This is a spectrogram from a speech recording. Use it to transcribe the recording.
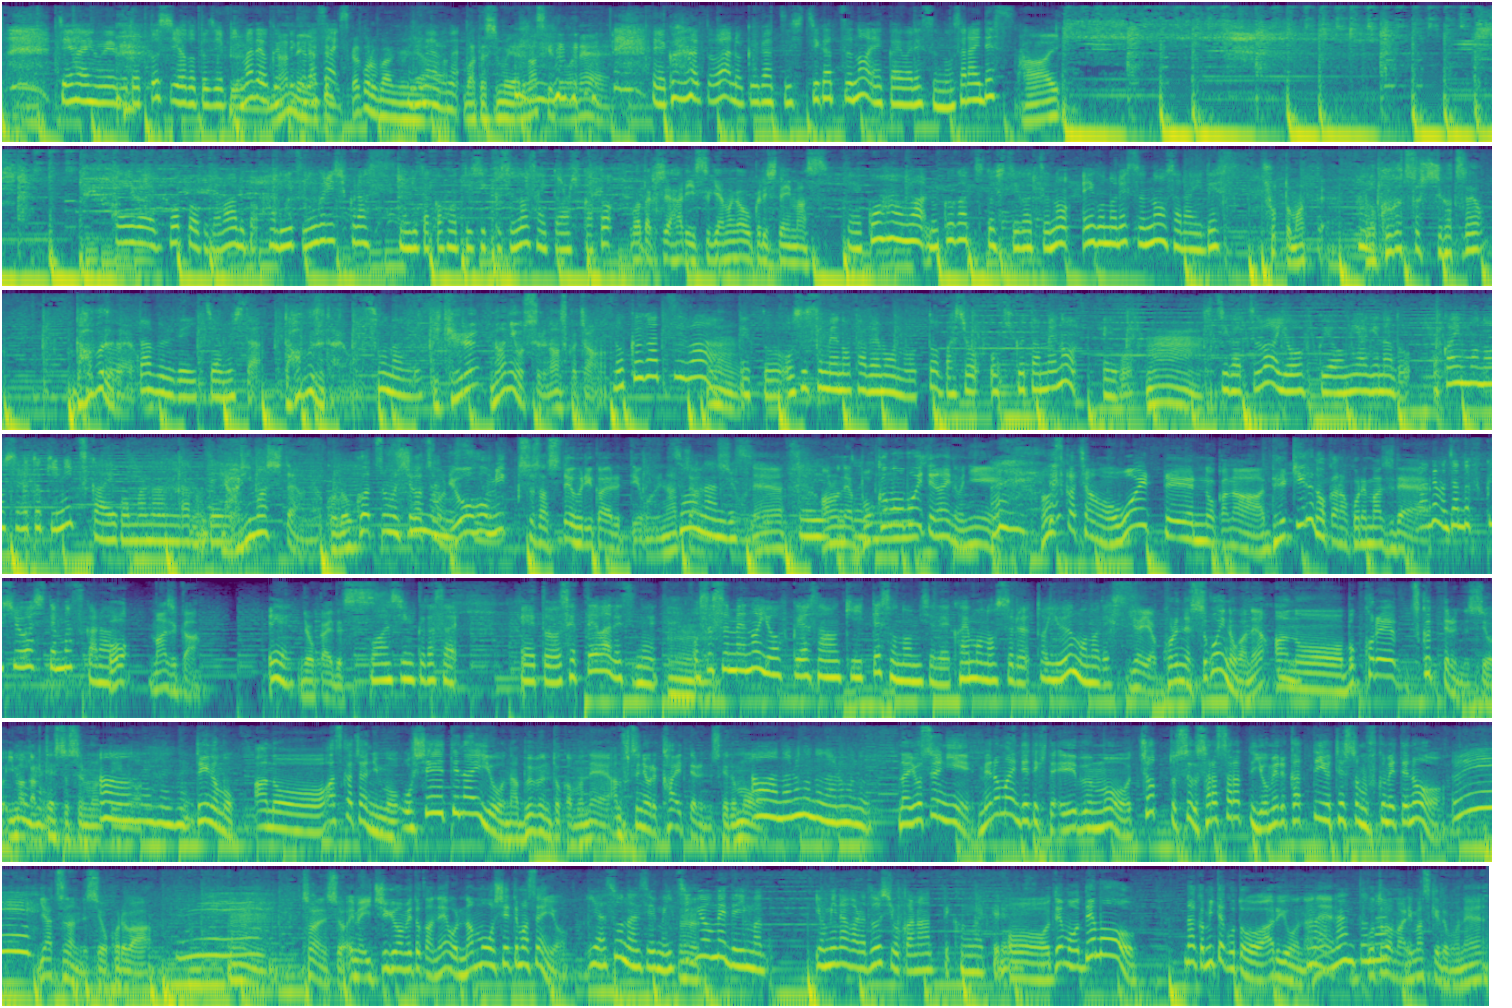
j-wave.co.jp まで送ってください。ですか？この番組は。い私もやりますけどもね。えーこの後は6月7月の英会話レッスンのおさらいです。はい J-Wave Pop of the World ハリーズイングリッシュクラス乃木坂46の斉藤飛鳥と、私ハリー杉山がお送りしています。えー後半は6月と7月の英語のレッスンのおさらいです。ちょっと待って、い。6月と7月だよ。ダブルだよ。ダブルで言っちゃいました。ダブルだよ。そうなんです。いける？何をする？なんすかちゃん6月は、うん。えっと、おすすめの食べ物と場所を聞くための英語。うん。7月は洋服やお土産など。お買い物をするときに使う英語を学んだので。やりましたよね。これ6月も7月も両方ミックスさせて振り返るっていうことになっちゃうんですよね。あのね僕も覚えてないのにアスカちゃんは覚えてんのかな？できるのかな？これマジで。あでもちゃんと復習はしてますから。おマジか。ええ。了解です。ご安心くださいえっ、と設定はですね、うん。おすすめの洋服屋さんを聞いてそのお店で買い物をするというものです。いやいやこれねすごいのがねあのー僕これ作ってるんですよ今からテストするものっていうのは、はいはいはい。っていうのもあのーアスカちゃんにも教えてないような部分とかもねあの普通に俺書いてるんですけども。ああなるほどなるほど。な要するに目の前に出てきた英文もちょっとすぐサラサラって読めるかっていうテストも含めてのええやつなんですよこれは。えうんそうなんですよ。今1行目とかね俺何も教えてませんよ。えいやそうなんですよ。今1行目で今、読みながらどうしようかなって考えてる。おーでもでもなんか見たことあるようなまねあな言葉もありますけどもね。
